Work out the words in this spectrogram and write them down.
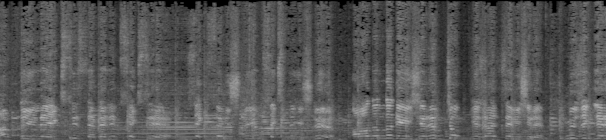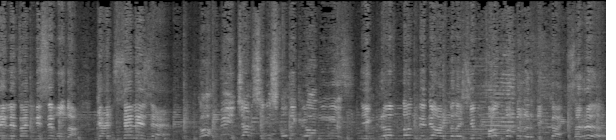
Artı ile eksi severim seksi. Sekste güçlüyüm, sekste güçlüyüm. Anında değişirim, çok güzel sevişirim. Müziklerin efendisi burada, gelsenize. Kahve içersiniz fal ikramınız. İkramdan dedi arkadaşım fal bakılır, dikkat sarı.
